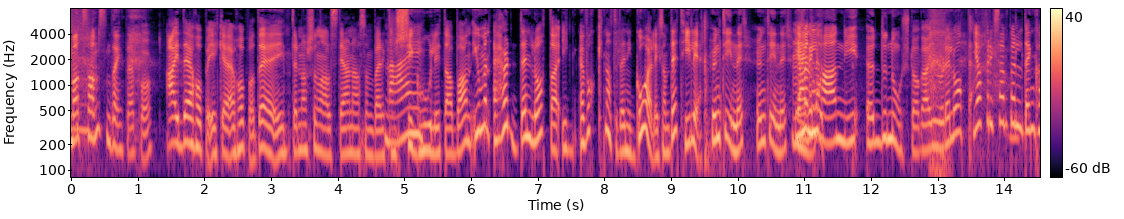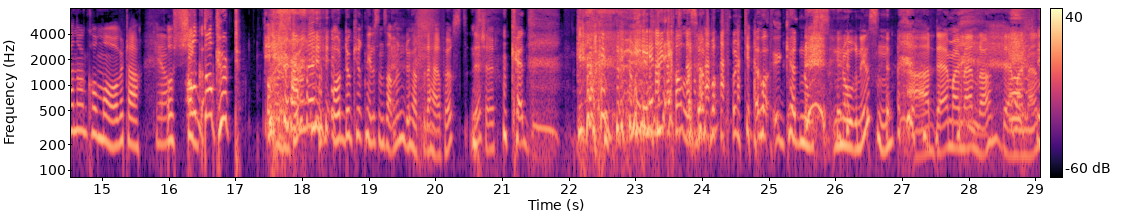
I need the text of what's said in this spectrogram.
Mats Hansen tenkte jeg på. Nei, det håper jeg ikke. Jeg håper at det er internasjonale stjerner som bare kan Nei. skygge henne litt av banen. Jo, men jeg hørte den låta i, Jeg våkna til den i går, liksom. Det er tidlig. Hun tiner. Hun tiner. Ja, Jeg vil ha en ny Ødd Nordstoga-julelåt. Ja, for eksempel. Den kan òg komme og overta. Ja. Og skygge Odd og Kurt! Sammen. Odd og Kurt Nilsen sammen. Du hørte det her først. Det skjer. Kødd. Vi kaller dem bare for Kødd. Kødd Nord-Nilsen? Ja, det er my man, da. Det er my man.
